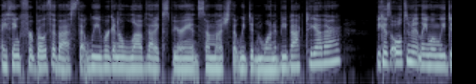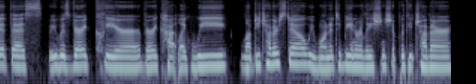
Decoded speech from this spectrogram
I think, for both of us that we were going to love that experience so much that we didn't want to be back together. Because ultimately, when we did this, it was very clear, very cut. Like we loved each other still. We wanted to be in a relationship with each other.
